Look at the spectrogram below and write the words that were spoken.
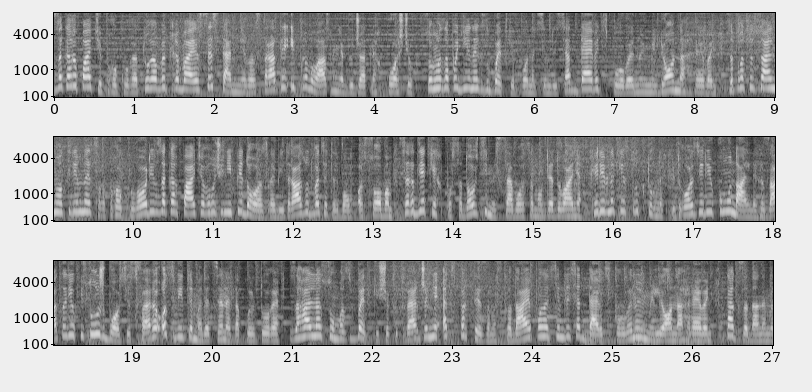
Закарпатті прокуратура викриває системні розтрати і привласнення бюджетних коштів. Сума заподійних збитків понад 79,5 мільйона гривень. За процесуального керівництва прокурорів Закарпаття вручені підозри відразу 22 особам, серед яких посадовці місцевого самоврядування, керівники структурних підрозділів комунальних закладів і службовці сфери освіти, медицини та культури. Загальна сума збитків, що підтверджені експертизами, складає понад 79,5 мільйона гривень. Так, за даними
